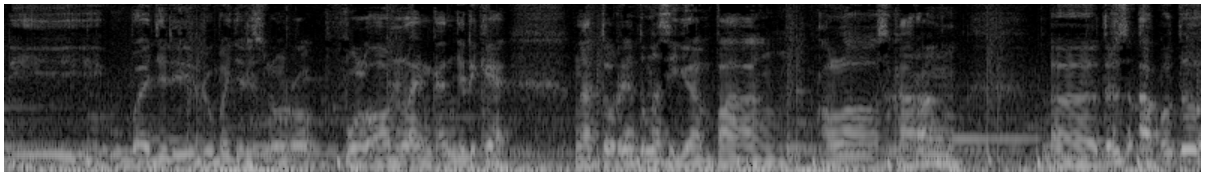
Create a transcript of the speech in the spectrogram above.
diubah jadi dirubah jadi seluruh full online kan, jadi kayak ngaturnya tuh masih gampang. Kalau sekarang eh, terus aku tuh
